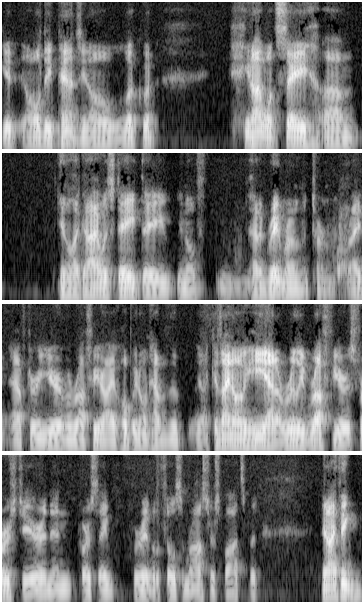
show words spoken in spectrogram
it all depends. You know, look what you know. I won't say, um, you know, like Iowa State, they you know had a great run in the tournament, right? After a year of a rough year, I hope we don't have the because you know, I know he had a really rough year his first year, and then of course they were able to fill some roster spots. But you know, I think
